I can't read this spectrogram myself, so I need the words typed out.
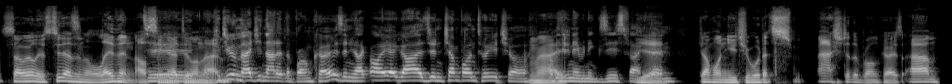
So early. It was 2011. I was thinking about doing that. Could you imagine that at the Broncos? And you're like, oh yeah, guys, didn't jump on Twitch or Mate. it didn't even exist back Yeah. then. Jump on YouTube. Would it smashed at the Broncos? Um,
